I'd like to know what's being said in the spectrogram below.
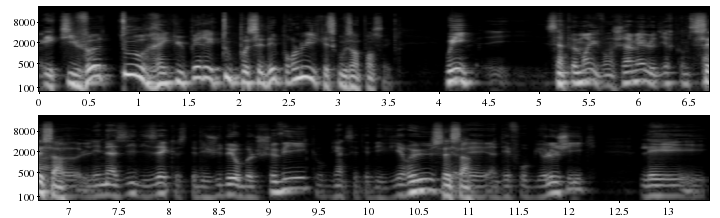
et qui veut tout récupérer, tout posséder pour lui. Qu'est-ce que vous en pensez? Oui, Simplement, ils vont jamais le dire comme ça. ça. Euh, les nazis disaient que c'était des judéo-bolcheviques, ou bien que c'était des virus, qui avaient un défaut biologique. Les,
